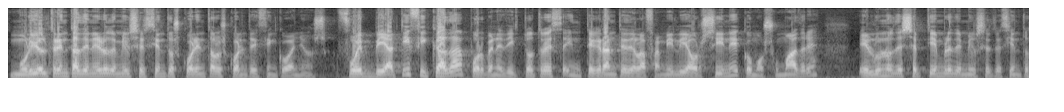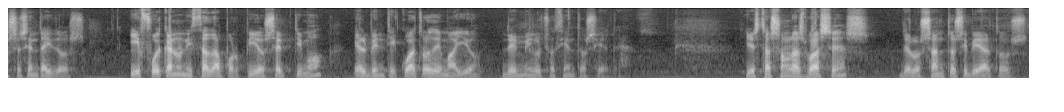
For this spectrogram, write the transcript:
Murió el 30 de enero de 1640 a los 45 años. Fue beatificada por Benedicto XIII, integrante de la familia Orsini, como su madre, el 1 de septiembre de 1762, y fue canonizada por Pío VII el 24 de mayo de 1807. Y estas son las bases de los santos y beatos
